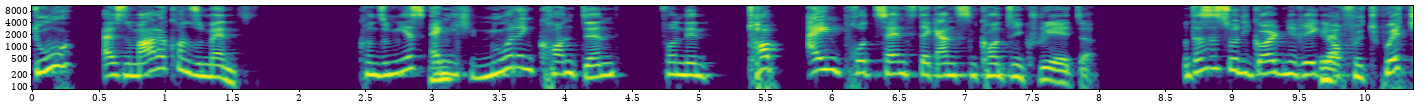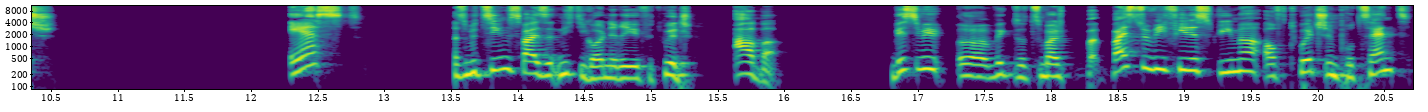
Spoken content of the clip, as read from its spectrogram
du als normaler Konsument konsumierst Mhm. eigentlich nur den Content von den Top 1% der ganzen Content Creator. Und das ist so die goldene Regel Ja. auch für Twitch. Erst, also beziehungsweise nicht die goldene Regel für Twitch, aber wisst ihr, wie, äh, Victor, zum Beispiel, we- weißt du, wie viele Streamer auf Twitch im Prozent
